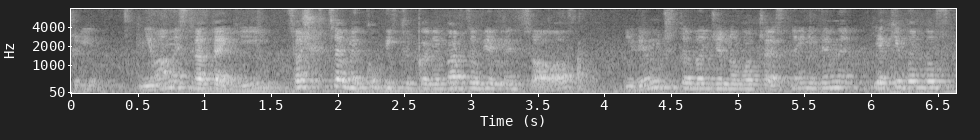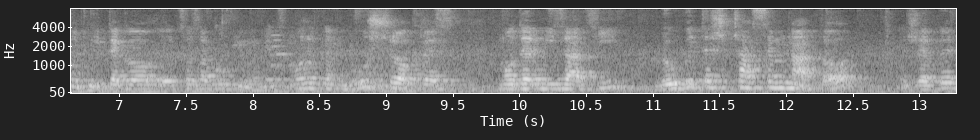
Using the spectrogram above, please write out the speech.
czyli nie mamy strategii, coś chcemy kupić, tylko nie bardzo wiemy co, nie wiemy, czy to będzie nowoczesne i nie wiemy, jakie będą skutki tego, e, co zakupimy, więc może ten dłuższy okres modernizacji byłby też czasem na to, żeby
